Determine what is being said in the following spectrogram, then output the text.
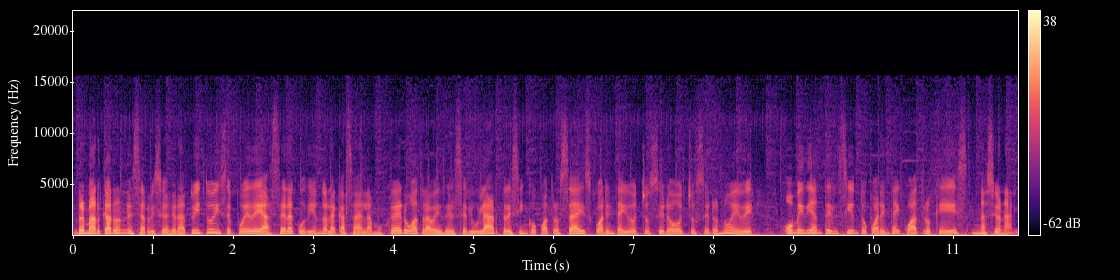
Remarcaron el servicio es gratuito y se puede hacer acudiendo a la Casa de la Mujer o a través del celular 3546-480809 o mediante el 144 que es nacional.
